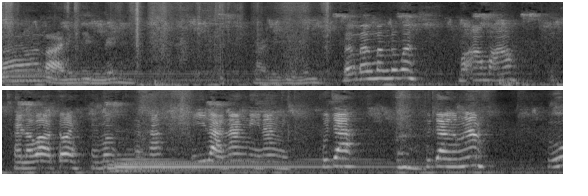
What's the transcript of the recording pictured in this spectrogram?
อ่าหลายยินเล่นหลายยินเล่นเบิ่งเบิ่งเบิ่งลูกเบิ่งบ่เอาบ่เอาให้แล้วว่าต้อยให้เบิ่งนะคะนี่หลานั่งนี่นั่งนี่ผู้จ้าผู้จ้างามๆรู้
